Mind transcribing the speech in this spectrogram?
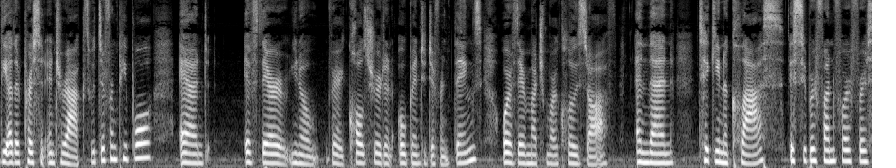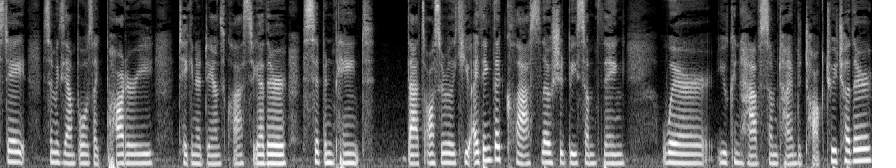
the other person interacts with different people and if they're, you know, very cultured and open to different things or if they're much more closed off. And then taking a class is super fun for a first date. Some examples like pottery, taking a dance class together, sip and paint. That's also really cute. I think the class though should be something where you can have some time to talk to each other.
